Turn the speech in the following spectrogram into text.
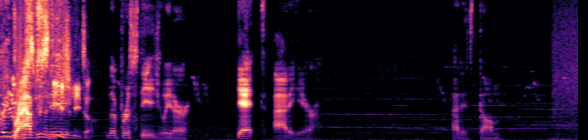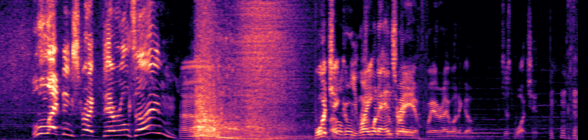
Fine. Look, Rhapsody. prestige liter. The prestige leader. Get out of here. That is dumb. Lightning strike peril time! Uh, watch Well, it go you won't right wanna enter the way any- of where I want to go. Just watch it.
